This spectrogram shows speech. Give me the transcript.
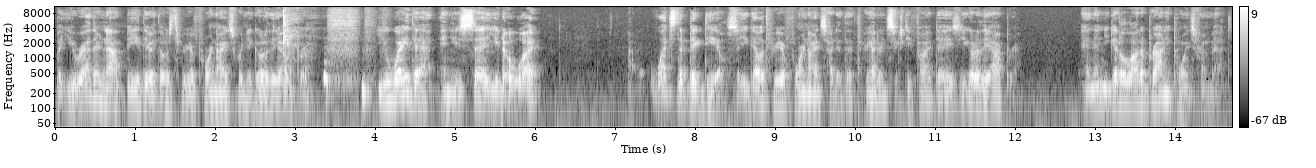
but you rather not be there those three or four nights when you go to the opera. You weigh that and you say you know what what's the big deal? So you go three or four nights out of the 365 days, you go to the opera. And then you get a lot of brownie points from that.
